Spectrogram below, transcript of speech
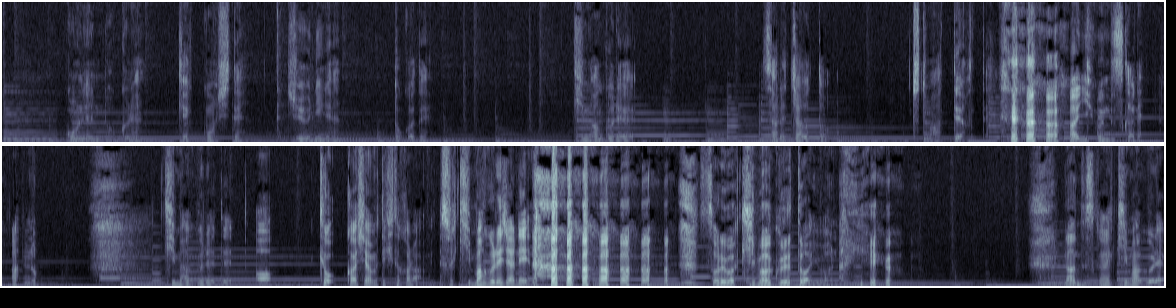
5年6年。結婚して。12年とかで。気まぐれされちゃうと。ちょっと待ってよって。言うんですかね。あの。気まぐれで。あ今日会社辞めてきたから。それ気まぐれじゃねえな。それは気まぐれとは言わない何ですかね気まぐれ。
